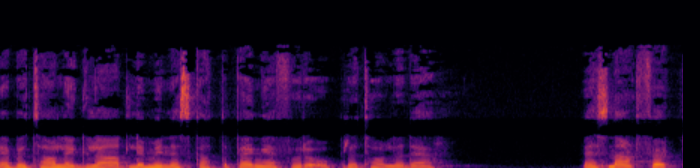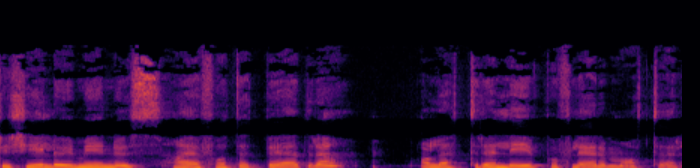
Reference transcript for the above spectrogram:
Jeg betaler gladelig mine skattepenger for å opprettholde det. Med snart 40 kilo i minus har jeg fått et bedre og lettere liv på flere måter.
